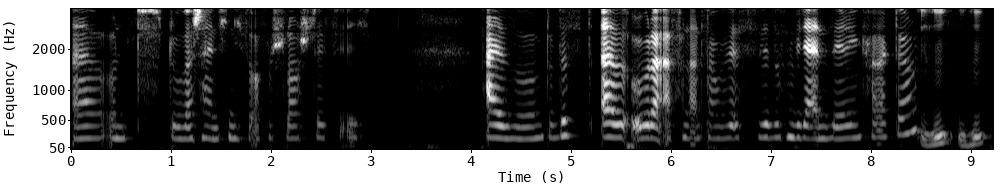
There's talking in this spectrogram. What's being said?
Äh, und du wahrscheinlich nicht so auf dem Schlauch stehst wie ich. Also, du bist, also, oder von Anfang, wir, wir suchen wieder einen Seriencharakter. Mhm, mhm.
